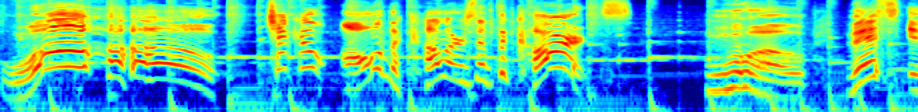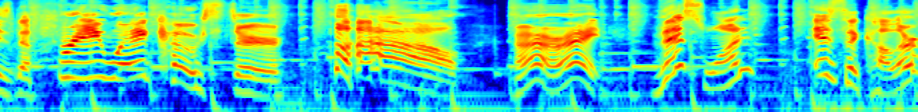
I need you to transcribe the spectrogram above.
Whoa! Check out all the colors of the carts. Whoa, this is the freeway coaster. Wow! All right, this one is the color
